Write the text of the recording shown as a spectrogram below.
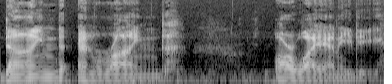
Dined, and Ryne'd. R Y N E D.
